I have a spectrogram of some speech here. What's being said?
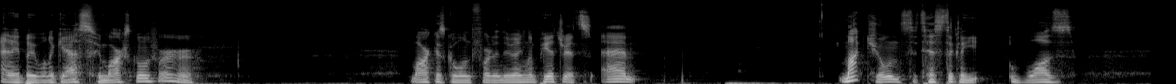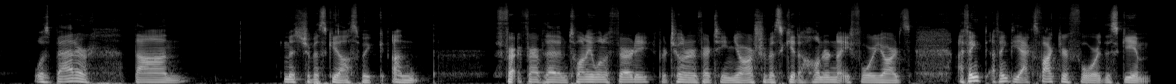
Anybody want to guess who Mark's going for? Or? Mark is going for the New England Patriots. Um, Mac Jones statistically was was better than Mr. Trubisky last week, and fair, fair play them. Twenty one of thirty for two hundred and thirteen yards. Trubisky at one hundred ninety four yards. I think I think the X factor for this game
